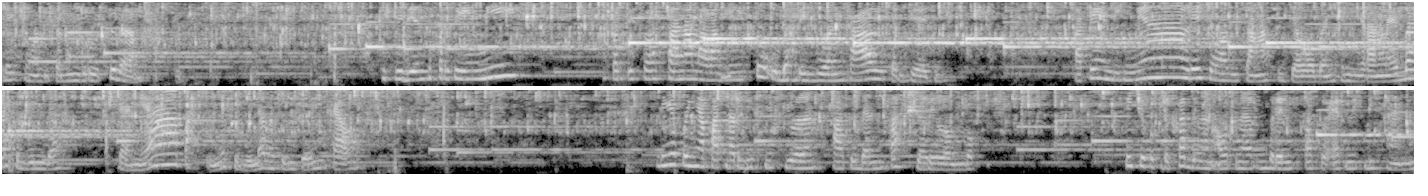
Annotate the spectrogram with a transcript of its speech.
Dia cuma bisa menggerutu dalam hati. Kejadian seperti ini seperti suasana malam ini tuh udah ribuan kali terjadi. Tapi endingnya dia cuma bisa ngasih jawaban cemiran lebar ke bunda. Dan ya pastinya si bunda makin jengkel dia punya partner bisnis jualan sepatu dan tas dari Lombok tapi cukup dekat dengan owner brand sepatu etnik di sana.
